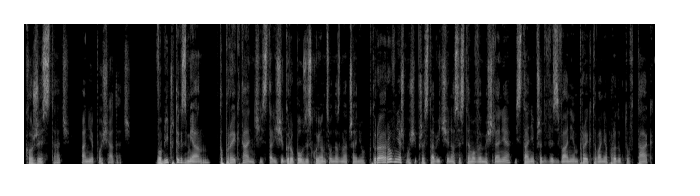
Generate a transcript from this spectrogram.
Korzystać, a nie posiadać. W obliczu tych zmian to projektanci stali się grupą zyskującą na znaczeniu, która również musi przestawić się na systemowe myślenie i stanie przed wyzwaniem projektowania produktów tak,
